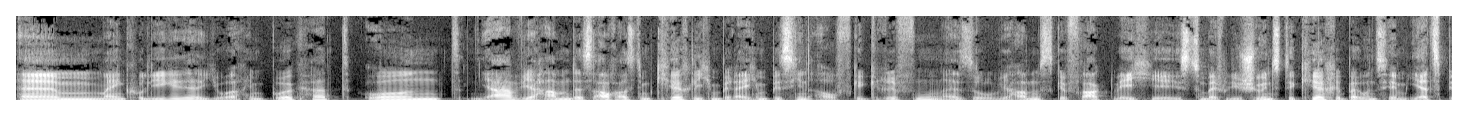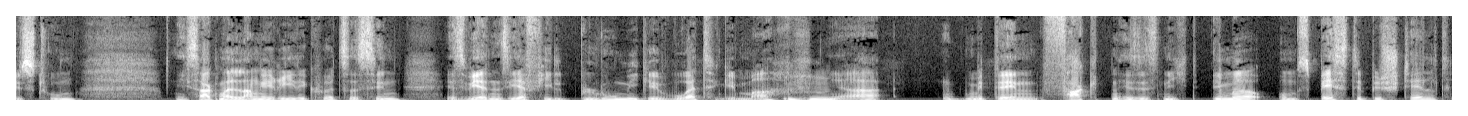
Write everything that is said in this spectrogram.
Ähm, mein Kollege Joachim Burkhardt und ja, wir haben das auch aus dem kirchlichen Bereich ein bisschen aufgegriffen. Also wir haben es gefragt, welche ist zum Beispiel die schönste Kirche bei uns hier im Erzbistum. Ich sag mal lange Rede, kurzer Sinn. Es werden sehr viel blumige Worte gemacht. Mhm. Ja, mit den Fakten ist es nicht immer ums Beste bestellt.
